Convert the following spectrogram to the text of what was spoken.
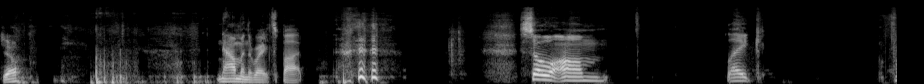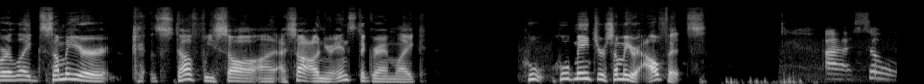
Joe? Now I'm in the right spot. so, um, like, for like some of your stuff we saw on, I saw on your Instagram, like, who who made your some of your outfits? Uh, so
